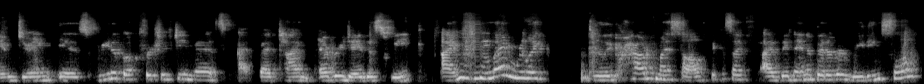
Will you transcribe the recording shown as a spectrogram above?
am doing is read a book for 15 minutes at bedtime every day this week. I'm, I'm really really proud of myself because I've, I've been in a bit of a reading slump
